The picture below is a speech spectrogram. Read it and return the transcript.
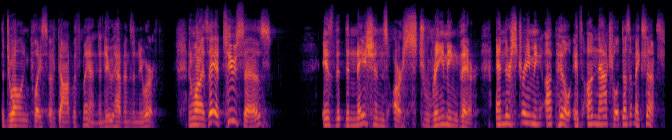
the dwelling place of God with man, the new heavens and new earth. And what Isaiah 2 says is that the nations are streaming there, and they're streaming uphill. It's unnatural, it doesn't make sense.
